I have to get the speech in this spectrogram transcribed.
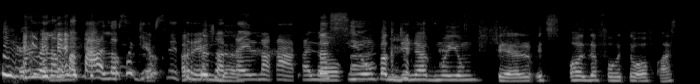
Girl, walang matalo sa gifts ni Trisha dahil nakakaloka. Tapos yung pag ginag mo yung film, it's all the photo of us.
